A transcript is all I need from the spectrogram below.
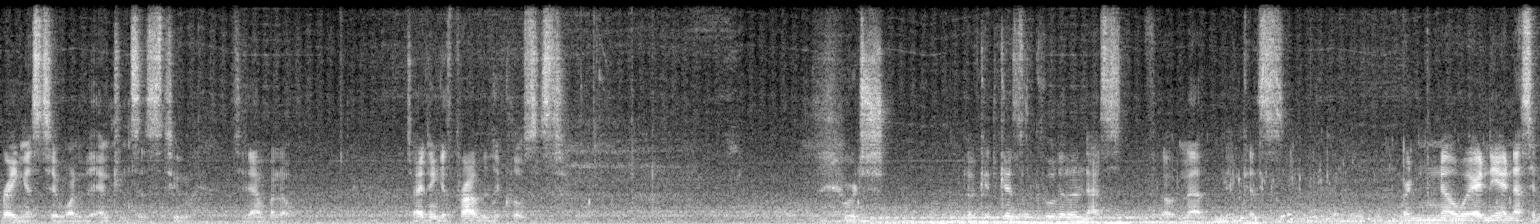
bring us to one of the entrances to, to down below. So I think it's probably the closest. We're just looking because the cool little oh, nuts floating up because we're nowhere near nothing.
